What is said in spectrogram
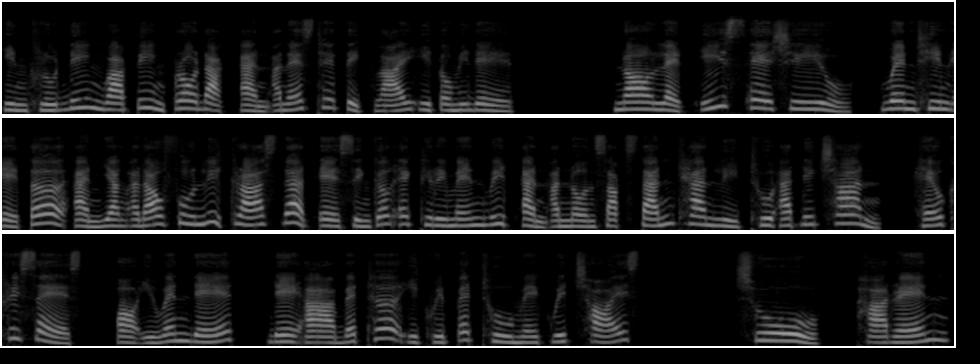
including vaping product and anesthetic like etomidate. Knowledge is shield. When teenagers and young adults fully grasp that a single experiment with an unknown substance can lead to addiction, health crisis, or even death, they are better equipped to make with choice. True, parent,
